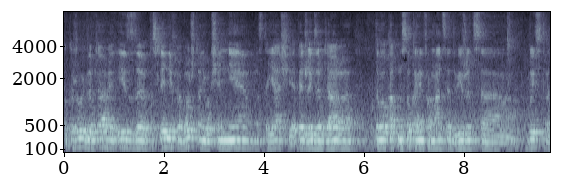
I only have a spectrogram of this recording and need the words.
покажу экземпляры из последних работ, что они вообще не настоящие. Опять же, экземпляры того, как высокая информация движется быстро.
